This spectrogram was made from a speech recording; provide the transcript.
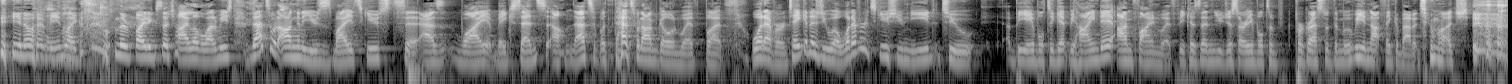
you know what I mean? Like when they're fighting such high level enemies. That's what I'm gonna use as my excuse to as why it makes sense. Um, that's what that's what I'm going with. But whatever, take it as you will. Whatever excuse you need to be able to get behind it, I'm fine with because then you just are able to progress with the movie and not think about it too much, right?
